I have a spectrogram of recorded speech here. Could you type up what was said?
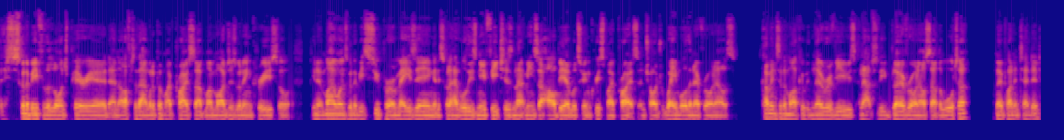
it's going to be for the launch period. And after that, I'm going to put my price up, my margin's going to increase, or, you know, my one's going to be super amazing and it's going to have all these new features. And that means that I'll be able to increase my price and charge way more than everyone else, come into the market with no reviews and absolutely blow everyone else out of the water. No pun intended.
